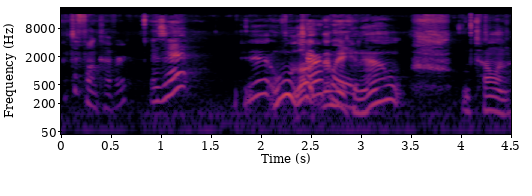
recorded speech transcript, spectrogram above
That's a fun cover. Isn't it? Yeah. Ooh, look, they're Terraplane. making out. I'm telling.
